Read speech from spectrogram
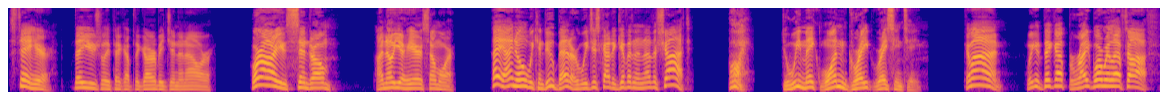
Stay here. They usually pick up the garbage in an hour. Where are you, Syndrome? I know you're here somewhere. Hey, I know we can do better. We just got to give it another shot. Boy, do we make one great racing team. Come on, we can pick up right where we left off.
